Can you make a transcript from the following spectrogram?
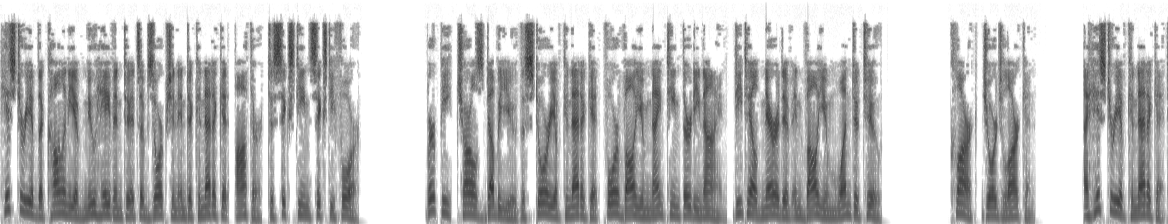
History of the Colony of New Haven to its absorption into Connecticut, author, to 1664 Burpee, Charles W. The Story of Connecticut 4 volume 1939, detailed narrative in volume 1–2 Clark, George Larkin. A History of Connecticut,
